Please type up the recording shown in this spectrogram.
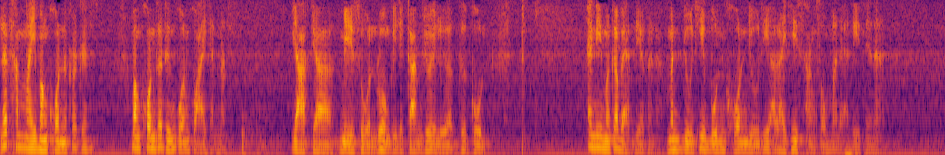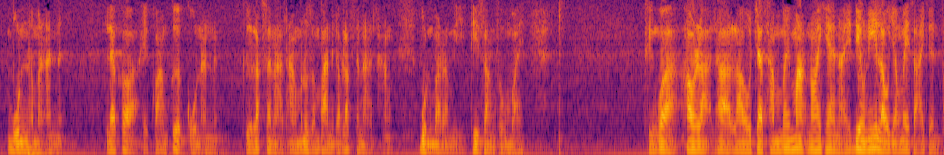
แล้วทำไมบางคนก็ถึงบางคนก็ถึงขวนขวายกันนะอยากจะมีส่วนร่วมกิจกรรมช่วยเหลือเกื้อกูลไอ้นี่มันก็แบบเดียวกันนะมันอยู่ที่บุญคนอยู่ที่อะไรที่สั่งสมมาแต่อดีตเนี่ยนะบุญทำมาอันหนึ่ง แล้วก็ไอ้ความเกื้อกูลอันหนึ่ง คือลักษณะทางมนุษยสัมพันธ์กับลักษณะทางบุญบารรมีที่สั่งสมไว้ ถึงว่าเอาละถ้าเราจะทำไว้มากน้อยแค่ไหน เดี๋ยวนี้เรายังไม่สายเกินไป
